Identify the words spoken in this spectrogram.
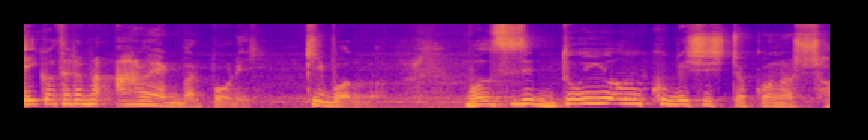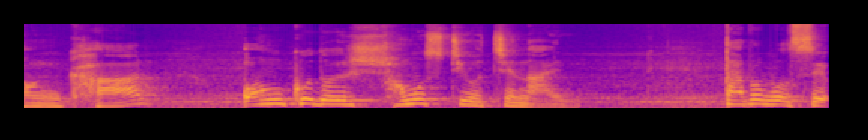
এই কথাটা আমরা আরও একবার পড়ি। কি বলল? বলছে যে দুই অঙ্ক বিশিষ্ট কোনো সংখ্যার অঙ্কদ্বয়ের সমষ্টি হচ্ছে নাইন তারপর বলছে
